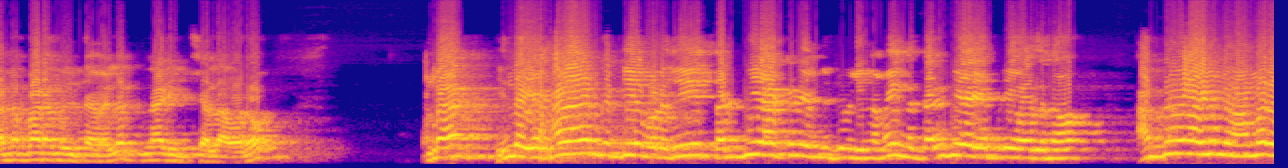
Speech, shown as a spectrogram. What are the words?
அந்த பாடங்கள் தேவையில்லை. பின்னாடி இன்ஷால்லா வரும். நம்ம இந்த எஹராம் கட்டிய பொழுது தல்பியாக்கள் என்று சொல்லினோமே இந்த தல்பியா எப்படி ஓதணும்? அப்துல்லாஹின் அமர்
